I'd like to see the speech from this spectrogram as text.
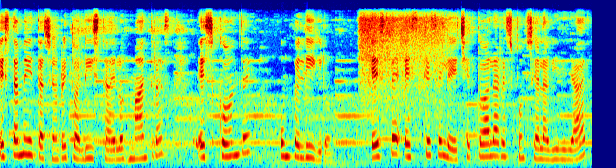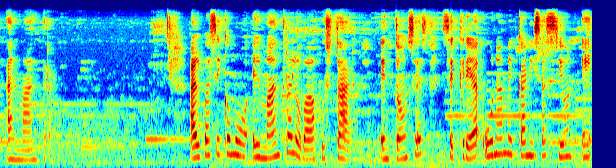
esta meditación ritualista de los mantras esconde un peligro. Este es que se le eche toda la responsabilidad al mantra. Algo así como el mantra lo va a ajustar. Entonces se crea una mecanización e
